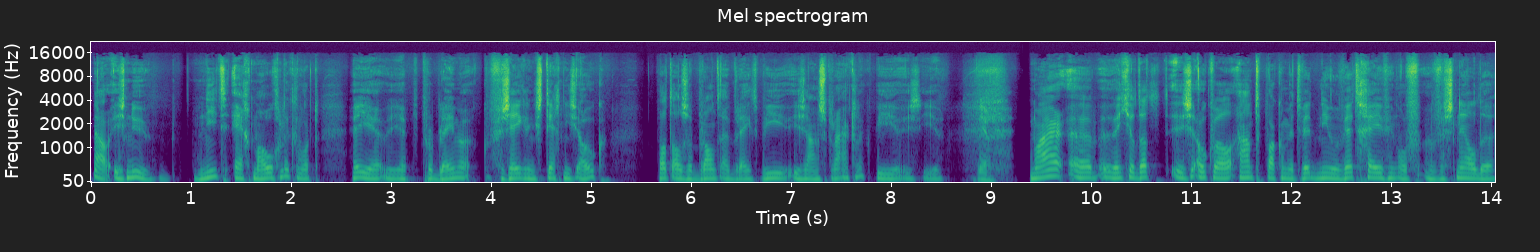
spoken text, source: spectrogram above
Nou, is nu niet echt mogelijk. wordt, hè, je, je hebt problemen, verzekeringstechnisch ook. Wat als er brand uitbreekt, wie is aansprakelijk? Wie is hier? Ja. Maar uh, weet je, dat is ook wel aan te pakken met wet, nieuwe wetgeving of een versnelde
